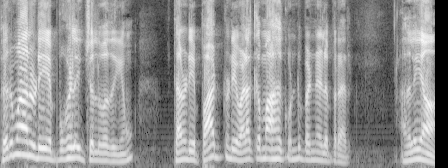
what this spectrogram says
பெருமானுடைய புகழை சொல்வதையும் தன்னுடைய பாட்டினுடைய வழக்கமாக கொண்டு பெண் எழுப்புறார். அதுலேயும்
